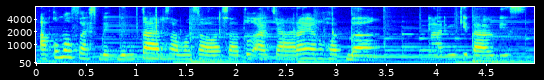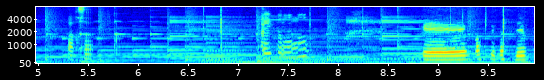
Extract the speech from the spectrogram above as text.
aku mau flashback bentar sama salah satu acara yang hot bang. Hari ini kita habis paksa. Itu Oke, pasti pas DP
